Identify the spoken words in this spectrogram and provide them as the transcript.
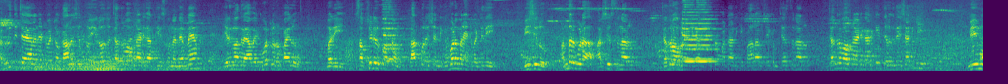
అభివృద్ధి చేయాలనేటువంటి ఒక ఆలోచనతో ఈరోజు చంద్రబాబు నాయుడు గారు తీసుకున్న నిర్ణయం ఎనిమిది యాభై కోట్ల రూపాయలు మరి సబ్సిడీల కోసం కార్పొరేషన్కి ఇవ్వడం అనేటువంటిది బీసీలు అందరూ కూడా హర్షిస్తున్నారు. చంద్రబాబు నాయుడు గారి చిత్రపటానికి పాలాభిషేకం చేస్తున్నారు. చంద్రబాబు నాయుడు గారికి తెలుగుదేశానికి మేము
